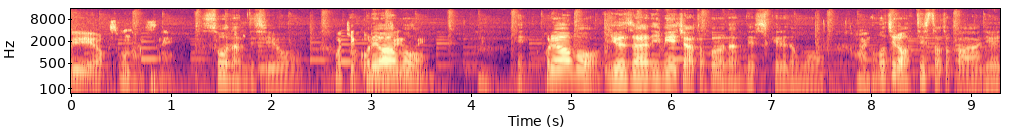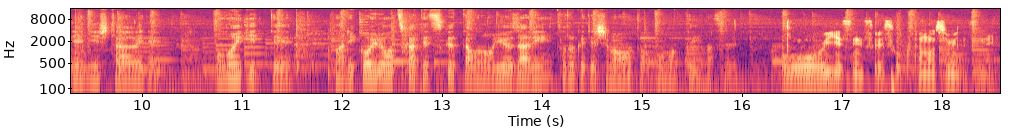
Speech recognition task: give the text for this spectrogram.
ええあそうなんですね。そうなんですよまあ、結構これはもうこれはもうユーザーに見えちゃうところなんですけれども、はい。もちろんテストとかは入念にした上で思い切って、まあ、リコイルを使って作ったものをユーザーに届けてしまおうと思っています。おおいいですね。それすごく楽しみですね。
